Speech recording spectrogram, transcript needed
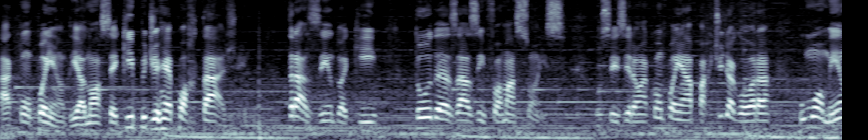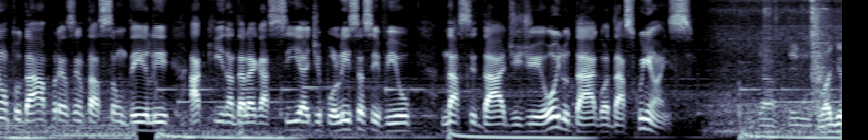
acompanhando. E a nossa equipe de reportagem trazendo aqui todas as informações. Vocês irão acompanhar a partir de agora o momento da apresentação dele aqui na Delegacia de Polícia Civil na cidade de Olho d'Água das Cunhães. Lá de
